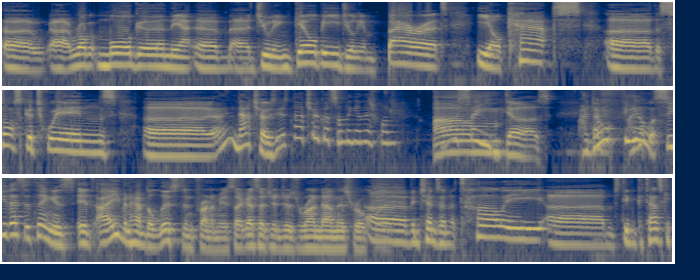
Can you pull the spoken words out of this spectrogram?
Robert Morgan, the uh, uh, Julian Gilbey, Julian Barrett, E.L. Katz, uh, the Soska twins. Uh, I think Nacho's. Has Nacho got something in this one? I would say he does. I don't I feel I don't- see. That's the thing is, it. I even have the list in front of me, so I guess I should just run down this real quick. uh, Vincenzo Natali, um, Steven Kostanski.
